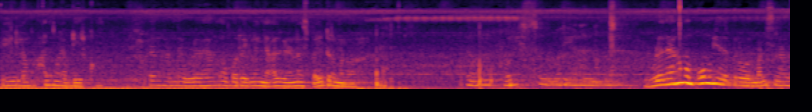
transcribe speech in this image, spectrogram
பேயிடலாம் ஆளுங்க அப்படி இருக்கும்? வந்து இவ்வளோ வேகமாக போடுறீங்களா இங்கே ஆளுங்க என்ன ஸ்பைடர் மனோ போலீஸ் ஒரு மாதிரி நம்ம. இவ்வளோ வேகமாக போக முடியாது ப்ரோ ஒரு மனுஷனால.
